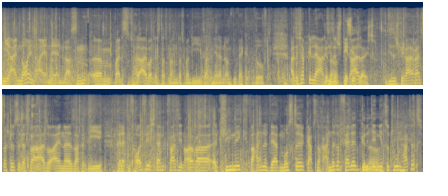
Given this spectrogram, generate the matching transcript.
mir einen neuen einnähen lassen, ähm, weil es total albern ist, dass man, dass man die Sachen ja dann irgendwie wegwirft. Also ich habe gelernt, genau, diese, Spiral, diese Spiralreißverschlüsse, das war also eine Sache, die relativ häufig dann quasi in eurer äh, Klinik behandelt werden musste. Gab es noch andere Fälle, genau. mit denen ihr zu tun hattet?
